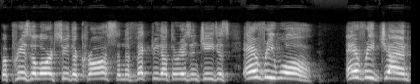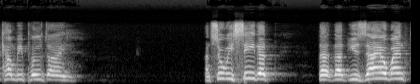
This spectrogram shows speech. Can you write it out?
But praise the Lord through the cross and the victory that there is in Jesus, every wall, every giant can be pulled down. And so we see that, that, that Uzziah went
